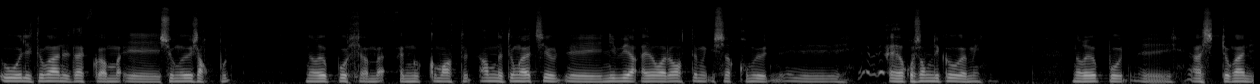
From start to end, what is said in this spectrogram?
уули тунгаану таакку амма э сунгуисарпут нериуппуулла ама ангуккумаартут арна тунгаатсиут э нивиа аюралуартамик исеққумиут э аюқусерникуугами нериуппуут э аастунгаани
